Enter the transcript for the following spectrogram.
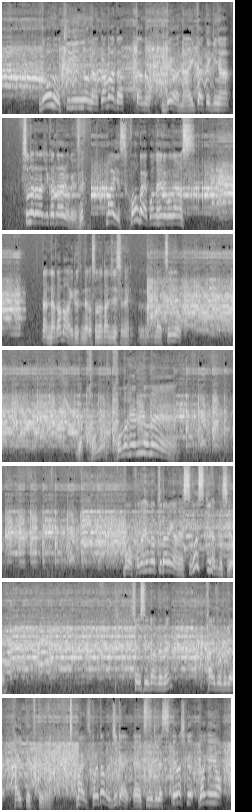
どうもキリンの仲間だったのではないか的なそんな形で語られるわけですね。まあいいです。今回はこの辺でございます。仲間がいるなんかそんな感じですよね、まあ次のいやこのこの辺のねもうこの辺のくだりがねすごい好きなんですよ。潜水艦でね海賊で入っていくっていうのがまあこれ多分次回、えー、続きです。よろしく。ごきげんよう。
